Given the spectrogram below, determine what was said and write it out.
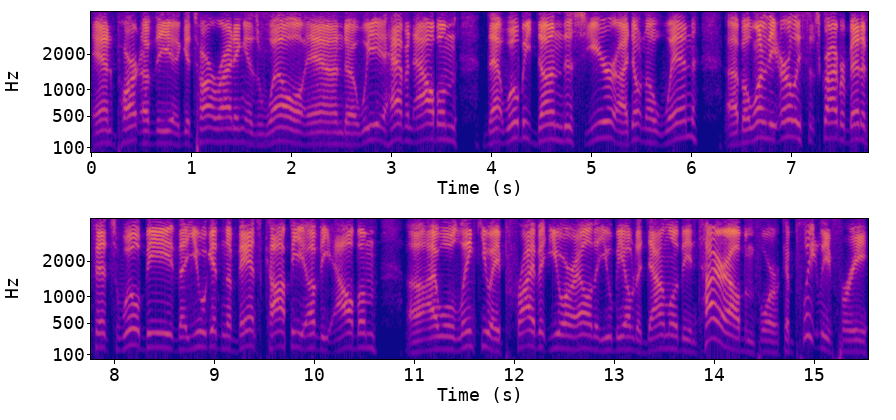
and part of the uh, guitar writing as well. And uh, we have an album that will be done this year. I don't know when, uh, but one of the early subscriber benefits will be that you will get an advanced copy of the album. Uh, I will link you a private URL that you'll be able to download the entire album for completely free.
